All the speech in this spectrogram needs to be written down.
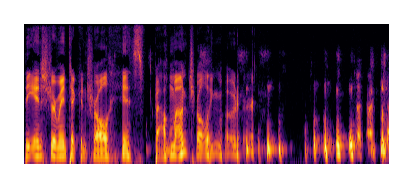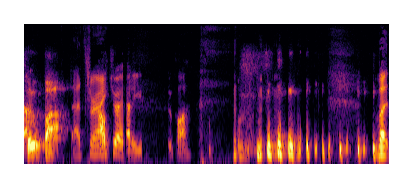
the instrument to control his bow mount trolling motor. The poop pop. That's I'll show you how to use Tupac. But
